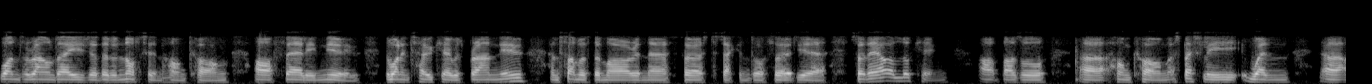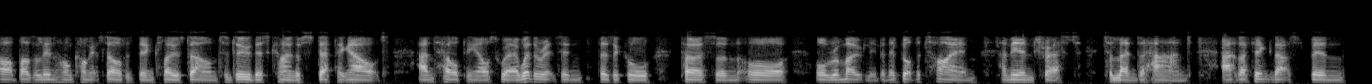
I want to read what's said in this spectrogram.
ones around Asia that are not in Hong Kong are fairly new. The one in Tokyo was brand new, and some of them are in their first, second, or third year. So they are looking Art Basel uh, Hong Kong, especially when uh, Art Basel in Hong Kong itself is being closed down, to do this kind of stepping out and helping elsewhere, whether it's in physical person or or remotely, but they've got the time and the interest to lend a hand. And I think that's been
